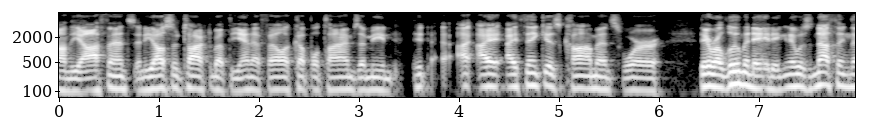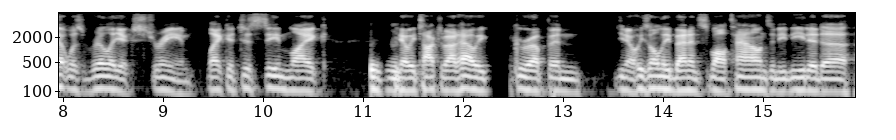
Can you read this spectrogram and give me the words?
on the offense. And he also talked about the NFL a couple times. I mean, it, I I think his comments were they were illuminating. and It was nothing that was really extreme. Like it just seemed like, mm-hmm. you know, he talked about how he grew up in, you know, he's only been in small towns and he needed a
